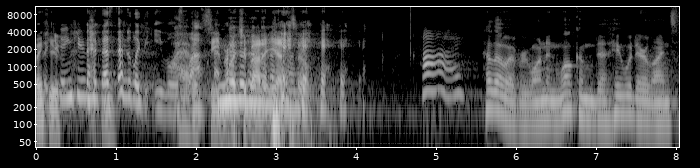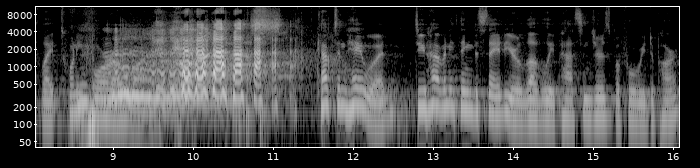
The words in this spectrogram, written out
Thank you. Thank you. that sounded like the evilest I haven't laugh seen ever. much about it yet, so. Hi. Hello, everyone, and welcome to Haywood Airlines Flight 2401. Captain Haywood, do you have anything to say to your lovely passengers before we depart?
